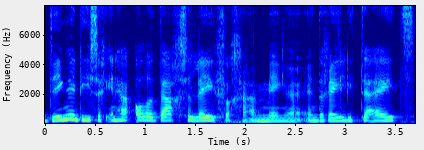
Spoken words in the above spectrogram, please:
dingen die zich in haar alledaagse leven gaan mengen. En de realiteit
